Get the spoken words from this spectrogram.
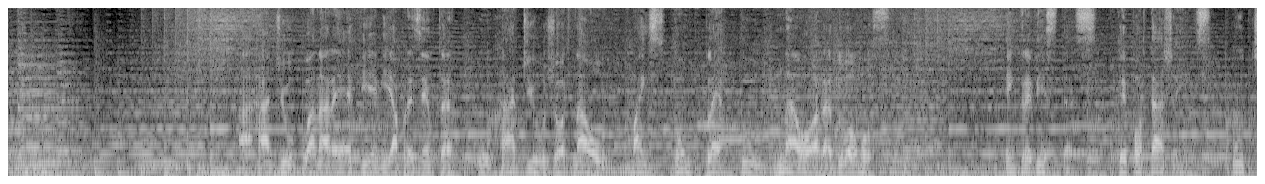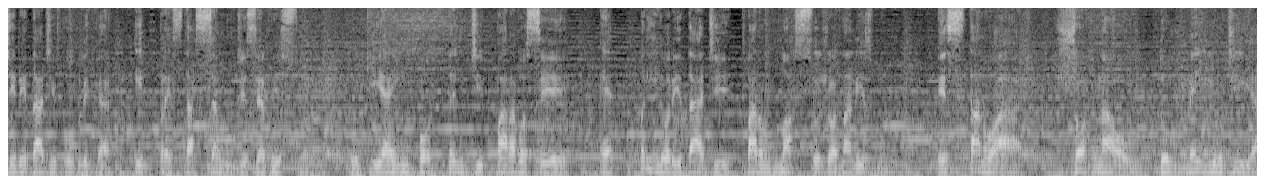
A Rádio Guanaré FM apresenta o Rádio Jornal mais completo na hora do almoço. Entrevistas, reportagens, utilidade pública e prestação de serviço. O que é importante para você é prioridade para o nosso jornalismo. Está no ar, Jornal do Meio-Dia.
